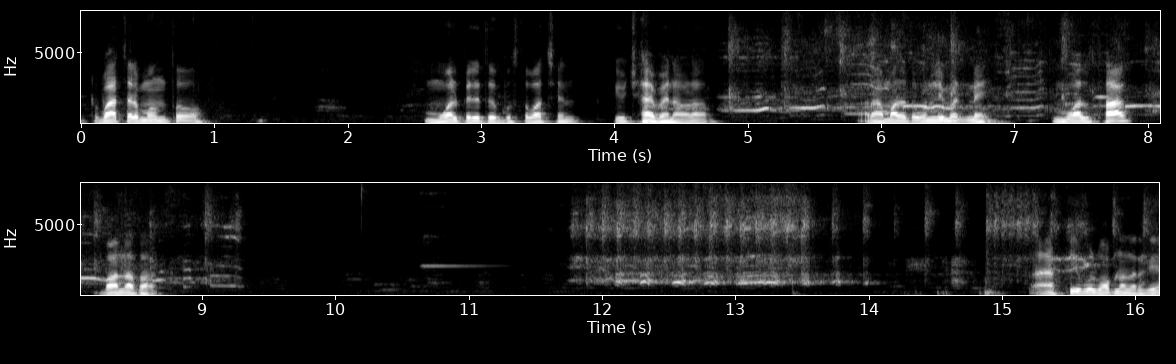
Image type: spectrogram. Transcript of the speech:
একটু বাচ্চার মন তো, মোবাইল পেলে তো বুঝতে পারছেন, কেউ চাইবে না ওরা। আর। আমাদের তো কোনো লিমিট নেই, মোবাইল থাক বা না থাক। কি বলব আপনাদেরকে?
